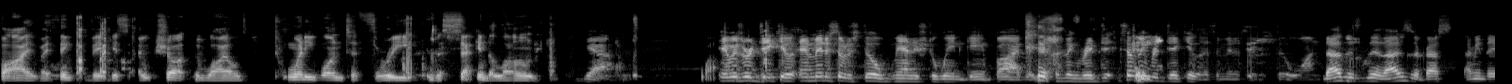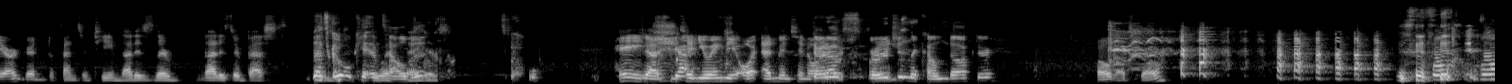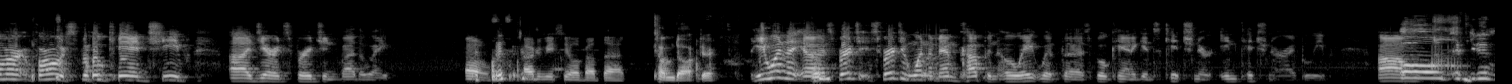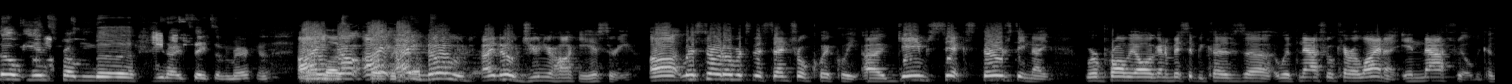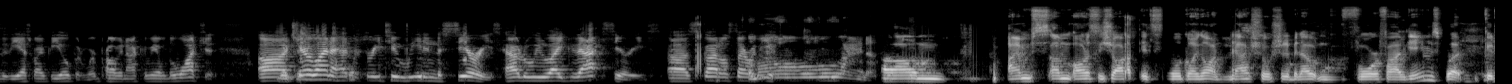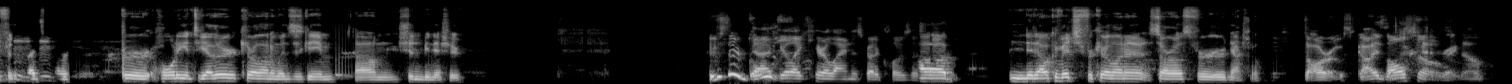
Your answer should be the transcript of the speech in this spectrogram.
five, I think Vegas outshot the Wild twenty one to three in the second alone. Yeah. Wow. It was ridiculous, and Minnesota still managed to win Game Five. Like something ridi- something ridiculous, and Minnesota still won. That is the, that is their best. I mean, they are a good defensive team. That is their that is their best. Let's go, Cam Talbot. Let's go. Hey, Yeah, shut- continuing the o- Edmonton. Shout out Oilers Spurgeon the cum doctor. Oh, let's go. Former former Spokane chief uh, Jared Spurgeon, by the way. Oh, how do we feel about that? Cum doctor. He won the uh, Spurgeon. Spurgeon won the Mem Cup in 08 with uh, Spokane against Kitchener in Kitchener, I believe. Um, oh, if you didn't know, Ian's from the United States of America. I I know, I, I know, I know junior hockey history. Uh, let's throw it over to the Central quickly. Uh, game six, Thursday night. we're probably all going to miss it because uh, with Nashville, Carolina in Nashville because of the SYP Open, we're probably not going to be able to watch it. Uh, Carolina had the three-two lead in the series. How do we like that series? Uh, Scott, I'll start with you. Carolina. Um, I'm s- I'm honestly shocked it's still going on. Nashville should have been out in four or five games, but good for the Reds for, for holding it together. Carolina wins this game. Um, shouldn't be an issue. Who's their Yeah, I feel like Carolina's got to close this. Uh. Nedeljkovic for Carolina, Saros for Nashville. Soros. Guys Also- also right now.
